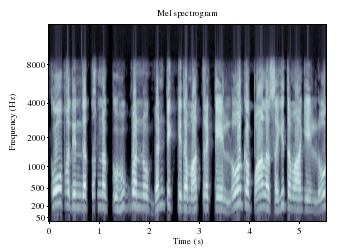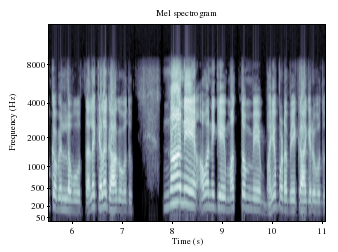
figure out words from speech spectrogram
ಕೋಪದಿಂದ ತನ್ನ ಕುಹುಬ್ಬನ್ನು ಗಂಟಿಕ್ಕಿದ ಮಾತ್ರಕ್ಕೆ ಲೋಕಪಾಲ ಸಹಿತವಾಗಿ ಲೋಕವೆಲ್ಲವೂ ತಲೆಕೆಳಗಾಗುವುದು. ನಾನೇ ಅವನಿಗೆ ಮತ್ತೊಮ್ಮೆ ಭಯಪಡಬೇಕಾಗಿರುವುದು.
